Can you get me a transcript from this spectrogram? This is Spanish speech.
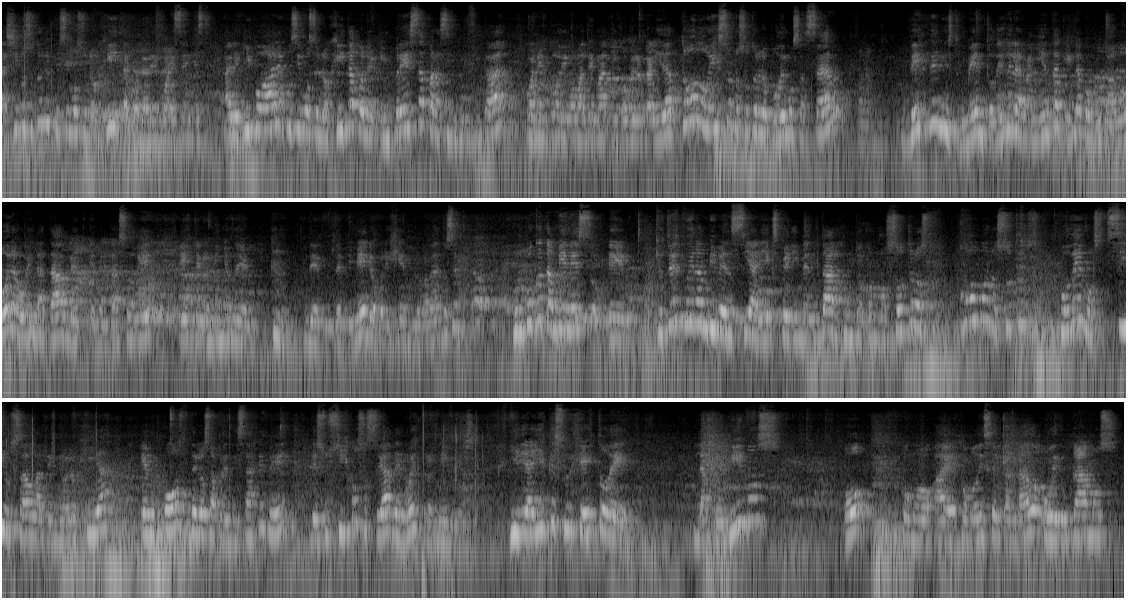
Allí nosotros le pusimos una hojita con la lengua de señas. Al equipo A le pusimos una hojita con el, impresa para simplificar con el código matemático, pero en realidad todo eso nosotros lo podemos hacer desde el instrumento, desde la herramienta que es la computadora o es la tablet, en el caso de este, los niños de, de, primero, por ejemplo, ¿verdad? Entonces, un poco también eso, eh, que ustedes puedan vivenciar y experimentar junto con nosotros cómo nosotros podemos sí usar la tecnología en pos de los aprendizajes de, de sus hijos, o sea, de nuestros niños. Y de ahí es que surge esto de la prohibimos, o, como, eh, como dice el candado, o educamos.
